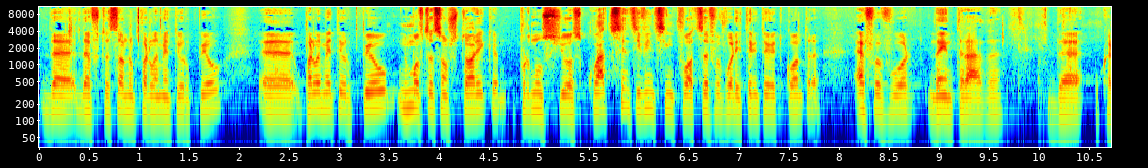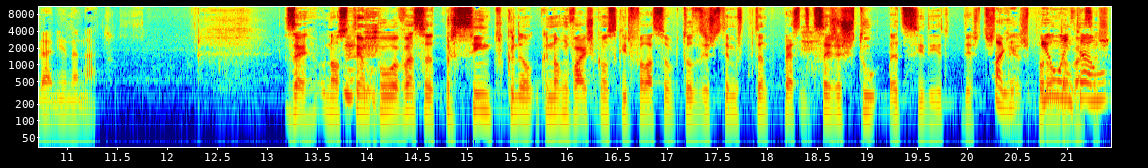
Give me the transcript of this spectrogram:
da, da votação no Parlamento Europeu. Uh, o Parlamento Europeu, numa votação histórica, pronunciou-se 425 votos a favor e 38 contra, a favor da entrada da Ucrânia na NATO. Zé, o nosso tempo avança, presinto que não, que não vais conseguir falar sobre todos estes temas, portanto peço-te que sejas tu a decidir destes Olha, três para eu onde então, avanças.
